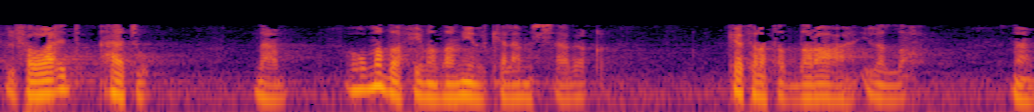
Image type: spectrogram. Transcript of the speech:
في الفوائد هاتوا. نعم. هو مضى في مضامين الكلام السابق. كثرة الضراعة إلى الله. نعم.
